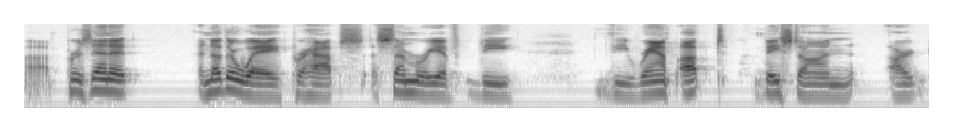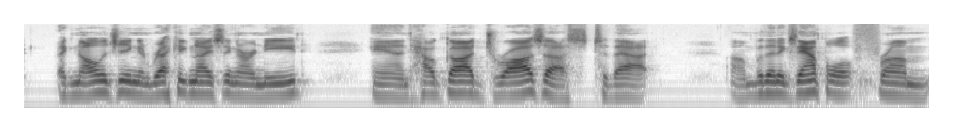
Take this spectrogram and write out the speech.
uh, present it another way, perhaps a summary of the the ramp up based on our acknowledging and recognizing our need and how God draws us to that. Um, with an example from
